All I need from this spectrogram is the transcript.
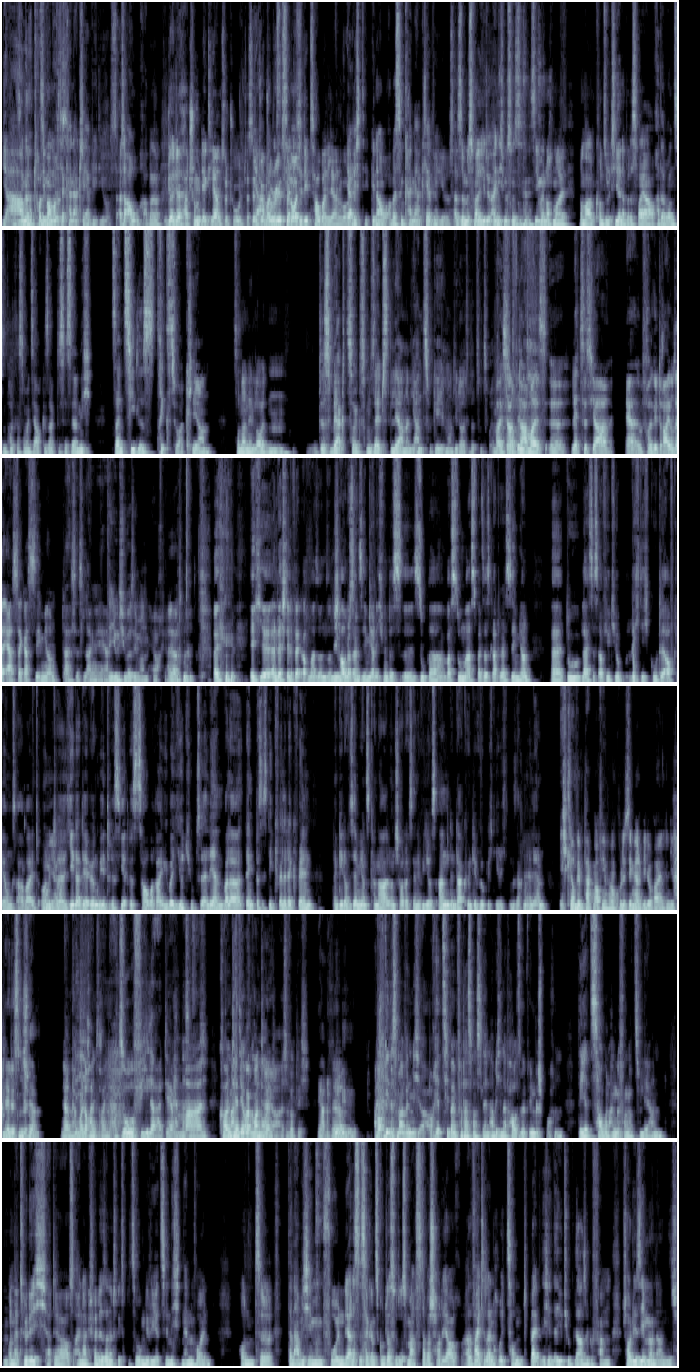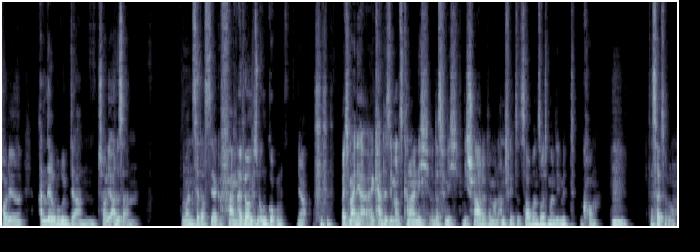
Ja, Simon aber tolle Simon macht ja keine Erklärvideos. Also auch, aber der, der hat schon mit Erklären zu tun. Das sind Ja, das Tutorials ist für ja Leute, die zaubern lernen wollen. Ja, richtig, genau. Aber es sind keine Erklärvideos. Also müssen wir YouTube, eigentlich müssen wir Simon noch mal, noch mal konsultieren. Aber das war ja auch, hat er bei uns im Podcast damals ja auch gesagt, dass es ja nicht sein Ziel ist, Tricks zu erklären, sondern den Leuten das Werkzeug zum Selbstlernen an die Hand zu geben und die Leute dazu zu bringen. Find ich- damals, äh, letztes Jahr, äh, Folge 3, unser erster Gast, Semyon, das ist lange her. Der YouTuber Simon, ja, ja. Ja. Ich äh, an der Stelle vielleicht auch mal so ein, so ein Shoutout an Semyon. Ich finde es äh, super, was du machst, falls du das gerade hörst, Semyon. Äh, du leistest auf YouTube richtig gute Aufklärungsarbeit und Oh ja. äh, jeder, der irgendwie interessiert ist, Zauberei über YouTube zu erlernen, weil er denkt, das ist die Quelle der Quellen, dann geht auf Semyons Kanal und schaut euch seine Videos an, denn da könnt ihr wirklich die richtigen Sachen erlernen. Ich glaube, wir packen auf jeden Fall ein cooles Semyon-Video rein in die Playlist. Ja. Ja, packen wir nicht? noch eins rein. Der hat so viele, hat der Ja, das Mann. Der Content macht ja über auch immer Content. neue, also wirklich. Ja. Ja. Aber auch jedes Mal, wenn mich, auch jetzt hier beim Phantasma-Slam, habe ich in der Pause mit wem gesprochen, der jetzt Zaubern angefangen hat zu lernen. Mhm. Und natürlich hat er aus einer Quelle seine Tricks bezogen, die wir jetzt hier nicht nennen wollen. Und äh, dann habe ich ihm empfohlen, ja, das ist ja ganz gut, dass du das machst, aber schau dir auch erweiter deinen Horizont. Bleib nicht in der YouTube-Blase gefangen. Schau dir Semyon an, schau dir andere Berühmte an, schau dir alles an. Und man ist ja doch sehr gefangen. Einfach mal ein bisschen umgucken. Ja. Weil ich meine, er kannte Simons Kanal nicht. Und das finde ich, finde ich schade. Wenn man anfängt zu zaubern, sollte man den mitbekommen. Mhm. Das ist halt so.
